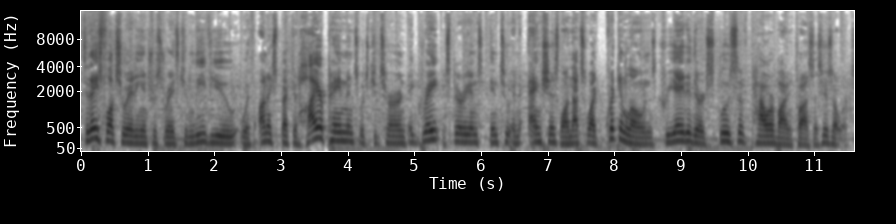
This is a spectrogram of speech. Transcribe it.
Today's fluctuating interest rates can leave you with unexpected higher payments, which could turn a great experience into an anxious one. That's why Quicken Loans created their exclusive power buying process. Here's how it works.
